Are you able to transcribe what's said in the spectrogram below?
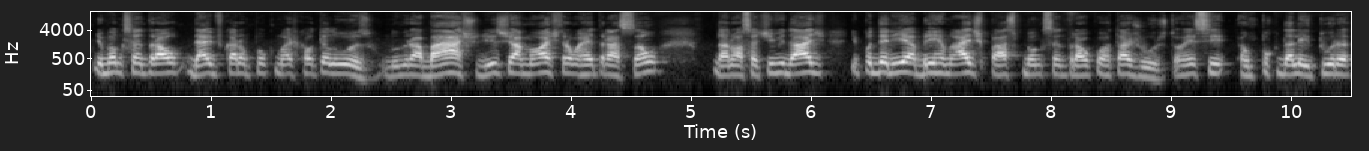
e o Banco Central deve ficar um pouco mais cauteloso. O número abaixo disso já mostra uma retração da nossa atividade e poderia abrir mais espaço para o Banco Central cortar juros. Então, esse é um pouco da leitura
